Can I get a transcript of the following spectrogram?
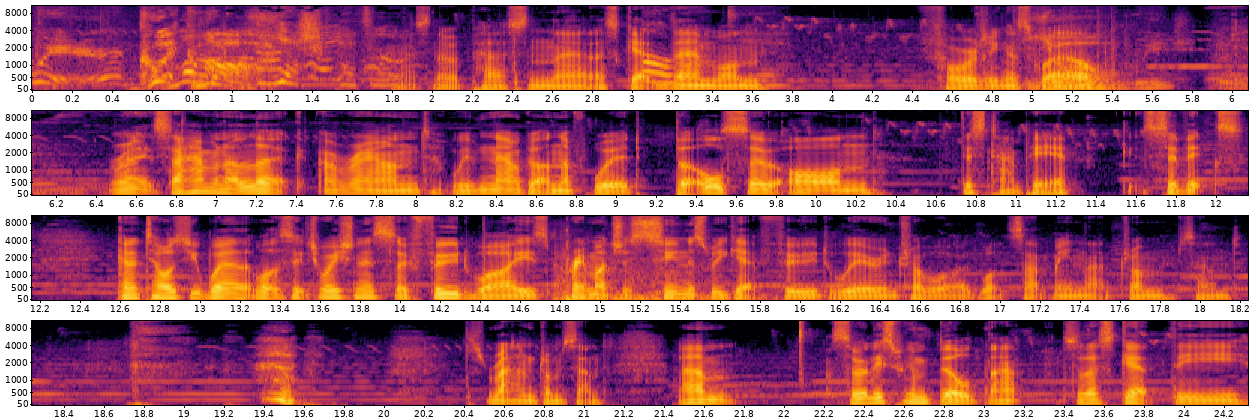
We're quick march! Yes, Petal. There's another person there. Let's get All them on dear. foraging as well. Right, so having a look around, we've now got enough wood, but also on this tab here, civics, kind of tells you where what the situation is. So food-wise, pretty much as soon as we get food, we're in trouble. What's that mean? That drum sound? Just random drum sound. Um, so at least we can build that. So let's get the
